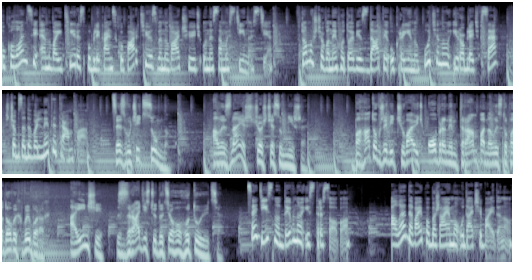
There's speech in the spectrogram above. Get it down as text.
У колонці NYT республіканську партію звинувачують у несамостійності, в тому, що вони готові здати Україну Путіну і роблять все, щоб задовольнити Трампа. Це звучить сумно. Але знаєш, що ще сумніше? Багато вже відчувають обраним Трампа на листопадових виборах, а інші з радістю до цього готуються. Це дійсно дивно і стресово. Але давай побажаємо удачі Байдену.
